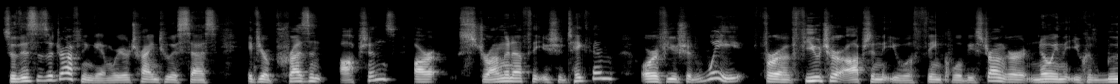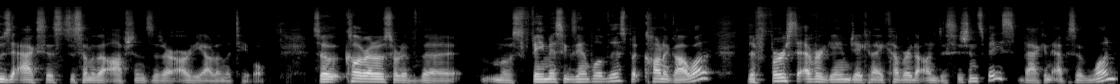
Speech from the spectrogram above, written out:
So this is a drafting game where you're trying to assess if your present options are strong enough that you should take them, or if you should wait for a future option that you will think will be stronger, knowing that you could lose access to some of the options that are already out on the table. So Coloretto is sort of the most famous example of this, but Kanagawa, the first ever game Jake and I covered on Decision Space back in episode one,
